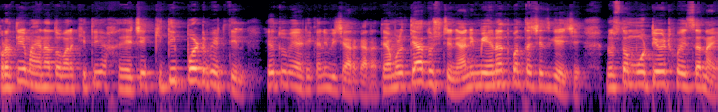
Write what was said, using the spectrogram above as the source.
प्रति महिना तुम्हाला किती ह्याचे किती पट भेटतील हे तुम्ही या ठिकाणी विचार करा. त्यामुळे त्या दृष्टीने आणि मेहनत पण तशीच घ्यायची. नुसतं मोटिवेट व्हायचं नाही.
